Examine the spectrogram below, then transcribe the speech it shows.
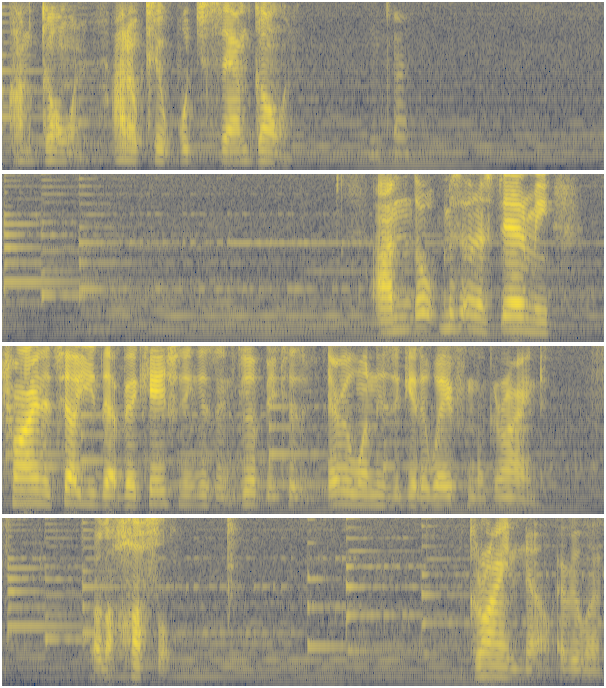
I'm going. I don't care what you say, I'm going. Okay. I'm don't misunderstand me trying to tell you that vacationing isn't good because everyone needs to get away from the grind or the hustle. Grind, no. Everyone,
